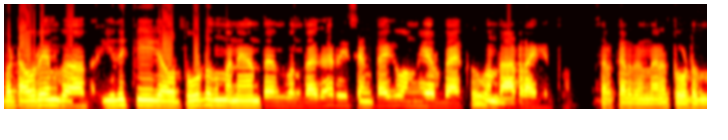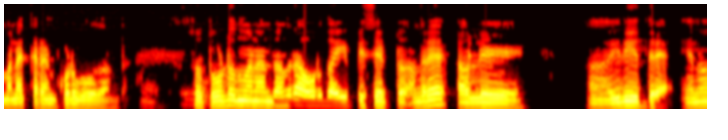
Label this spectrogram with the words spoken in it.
ಬಟ್ ಅವ್ರೇನು ಇದಕ್ಕೆ ಈಗ ಅವ್ರ ತೋಟದ ಮನೆ ಅಂತ ಬಂದಾಗ ರೀಸೆಂಟ್ ಆಗಿ ಒನ್ ಇಯರ್ ಬ್ಯಾಕ್ ಒಂದು ಆರ್ಡರ್ ಆಗಿತ್ತು. ಸರ್ಕಾರದಿಂದಾನೆ ತೋಟದ ಮನೆ ಕರೆಂಟ್ ಕೊಡ್ಬೋದು ಅಂತ. ಸೊ ತೋಟದ ಮನೆ ಅಂತಂದ್ರೆ ಅವ್ರದ್ದು ಐ ಪಿ ಸೆಟ್ ಅಂದ್ರೆ ಅಲ್ಲಿ ಇದು ಇದ್ರೆ ಏನು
